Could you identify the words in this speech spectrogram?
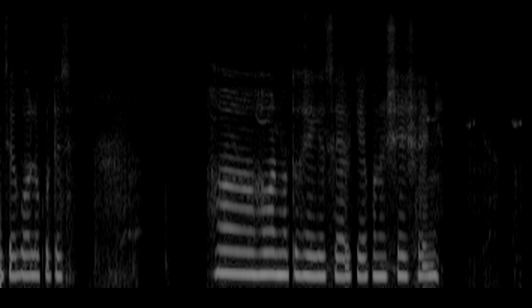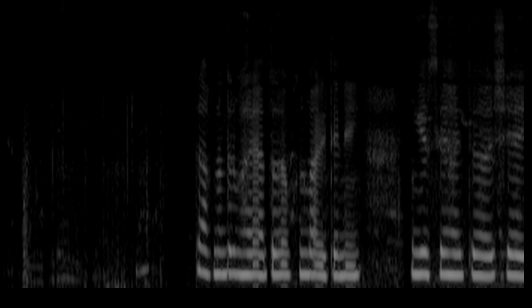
যে বলক উঠেছে। হ- হওয়ার মতো হয়ে গেছে আর কি, এখনও শেষ হয়নি। তো আপনাদের ভাইয়া তো এখন বাড়িতে নেই। গেছে হয়তো সেই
